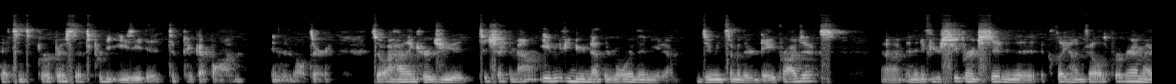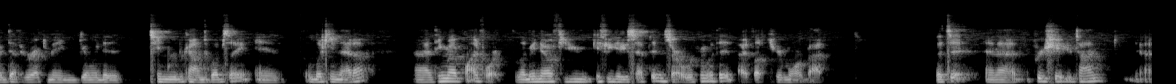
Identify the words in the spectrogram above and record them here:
that sense of purpose that's pretty easy to, to pick up on in the military. So I highly encourage you to check them out, even if you do nothing more than you know doing some of their day projects. Um, and then if you're super interested in the, Clay Hunt Fellows program, I would definitely recommend going to Team Rubicon's website and looking that up. Uh, think about applying for it. Let me know if you if you get accepted and start working with it. I'd love to hear more about it. That's it, and I uh, appreciate your time. Yeah.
